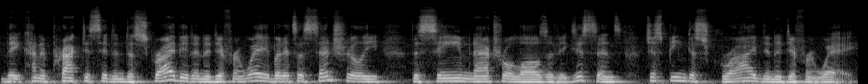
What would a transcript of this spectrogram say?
they kind of practice it and describe it in a different way. But it's essentially the same natural laws of existence, just being described in a different way.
